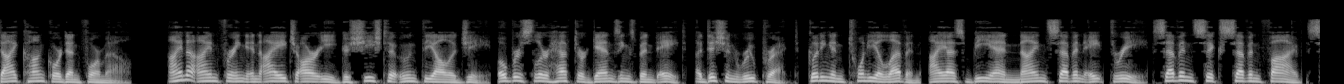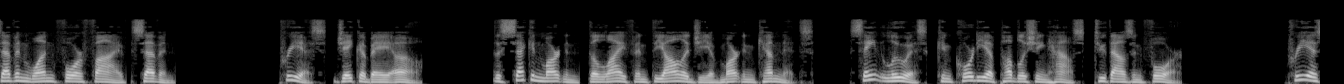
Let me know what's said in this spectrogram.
Die Konkordienformel. Eine Einführung in IHRE Geschichte und Theologie, Oberstler Hefter Ganzingsband 8, Edition Ruprecht, Göttingen 2011, ISBN 978-3-7675-7145-7 Preus, Jacob A. O. The Second Martin, The Life and Theology of Martin Chemnitz. St. Louis, Concordia Publishing House, 2004. Preus,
